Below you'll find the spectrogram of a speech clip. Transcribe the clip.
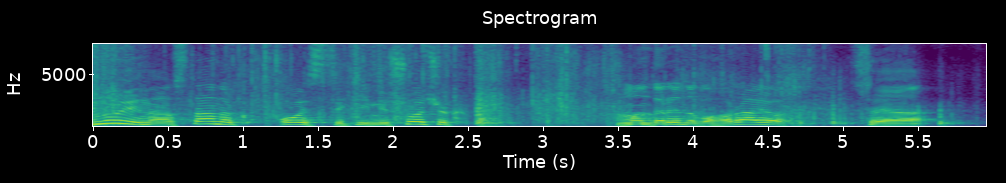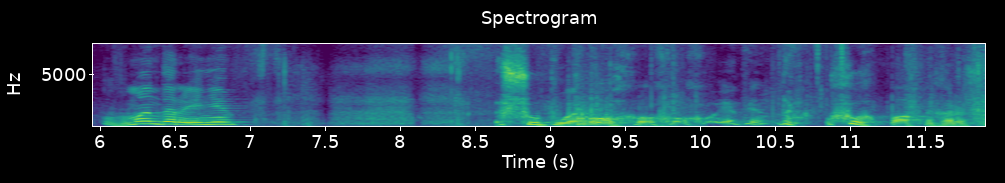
Ну і наостанок ось такий мішочок мандаринового раю. Це в мандарині. Шупує. Ох, ох, ох, як він так ох, пахне хорошо.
